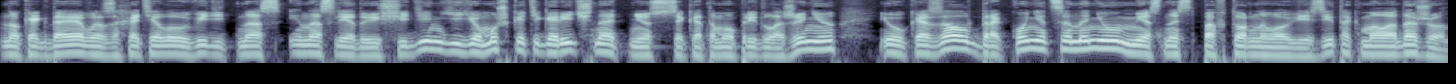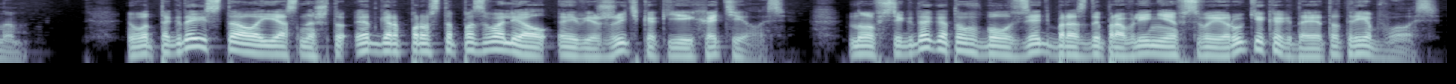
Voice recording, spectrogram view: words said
Но когда Эва захотела увидеть нас и на следующий день, ее муж категорично отнесся к этому предложению и указал драконице на неуместность повторного визита к молодоженам. Вот тогда и стало ясно, что Эдгар просто позволял Эви жить, как ей хотелось. Но всегда готов был взять бразды правления в свои руки, когда это требовалось.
